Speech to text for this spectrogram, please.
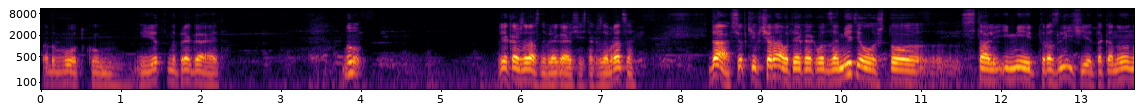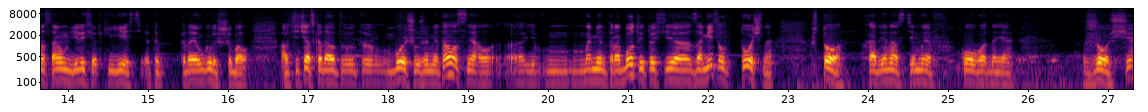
подводку, и это напрягает. Ну, я каждый раз напрягаюсь, если так разобраться. Да, все-таки вчера вот я как вот заметил, что стали имеют различия, так оно на самом деле все-таки есть. Это когда я углы сшибал. А вот сейчас, когда вот, вот больше уже металла снял, э, момент работы, то есть я заметил точно, что Х12МФ кованая жестче,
